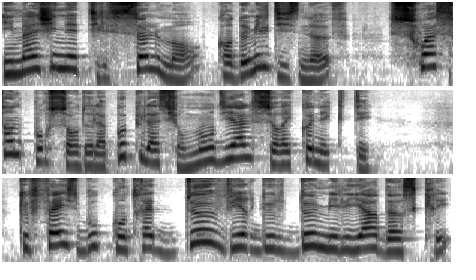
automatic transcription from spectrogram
Imaginait-il seulement qu'en 2019, 60% de la population mondiale serait connectée, que Facebook compterait 2,2 milliards d'inscrits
